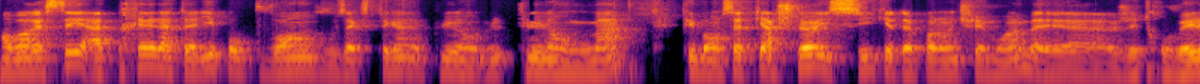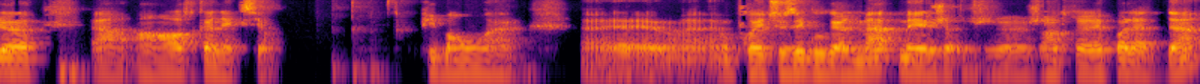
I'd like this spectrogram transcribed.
on va rester après l'atelier pour pouvoir vous expliquer plus, plus longuement. Puis bon, cette cache-là ici, qui était pas loin de chez moi, ben, j'ai trouvé là, en hors connexion. Puis bon, euh, euh, on pourrait utiliser Google Maps, mais je n'entrerai pas là-dedans.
